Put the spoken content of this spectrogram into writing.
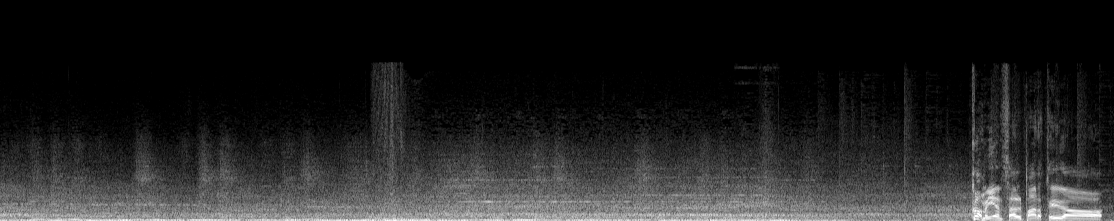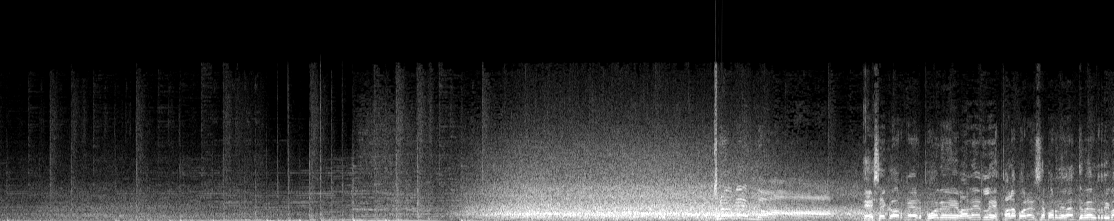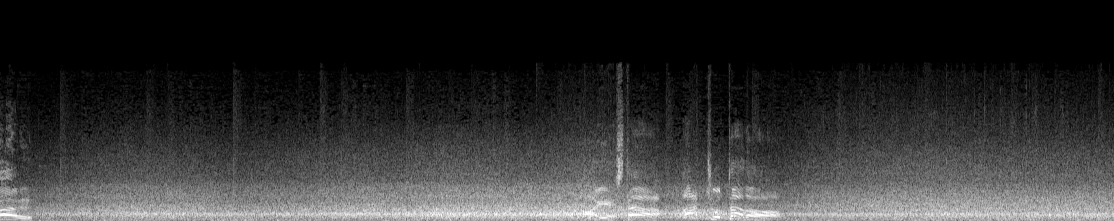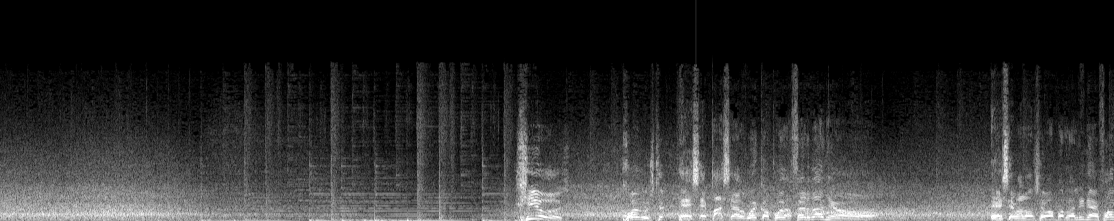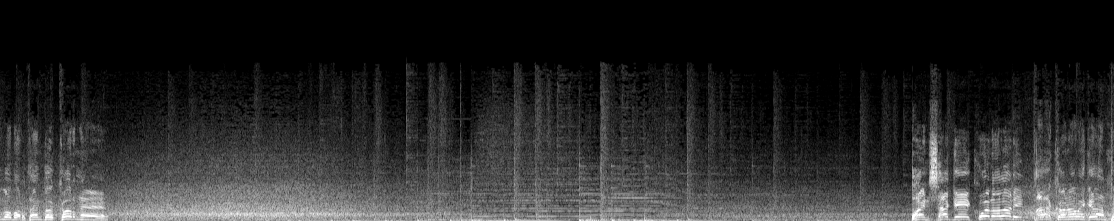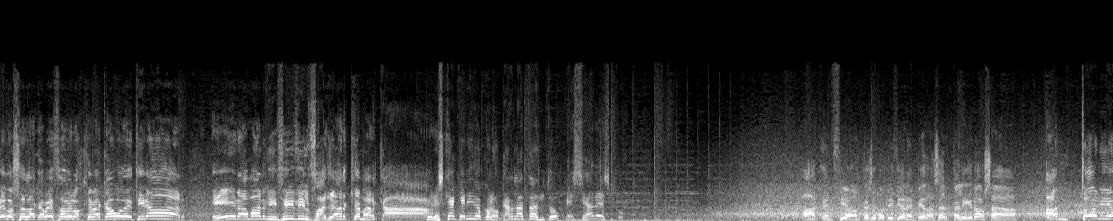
Comienza el partido. ¡Tremendo! Ese córner puede valerles para ponerse por delante del rival. Ahí está, ha chutado. Hughes. Juega usted. Ese pase al hueco puede hacer daño. Ese balón se va por la línea de fondo, por tanto, córner. Buen saque, cuero al área. Paco, no me quedan pelos en la cabeza de los que me acabo de tirar. Era más difícil fallar que marcar. Pero es que ha querido colocarla tanto que se ha desco... Atención que su posición empieza a ser peligrosa. Antonio.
